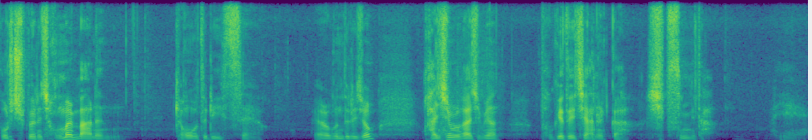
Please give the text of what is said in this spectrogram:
우리 주변에 정말 많은 경우들이 있어요. 여러분들이 좀 관심을 가지면 보게 되지 않을까 싶습니다. 예.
